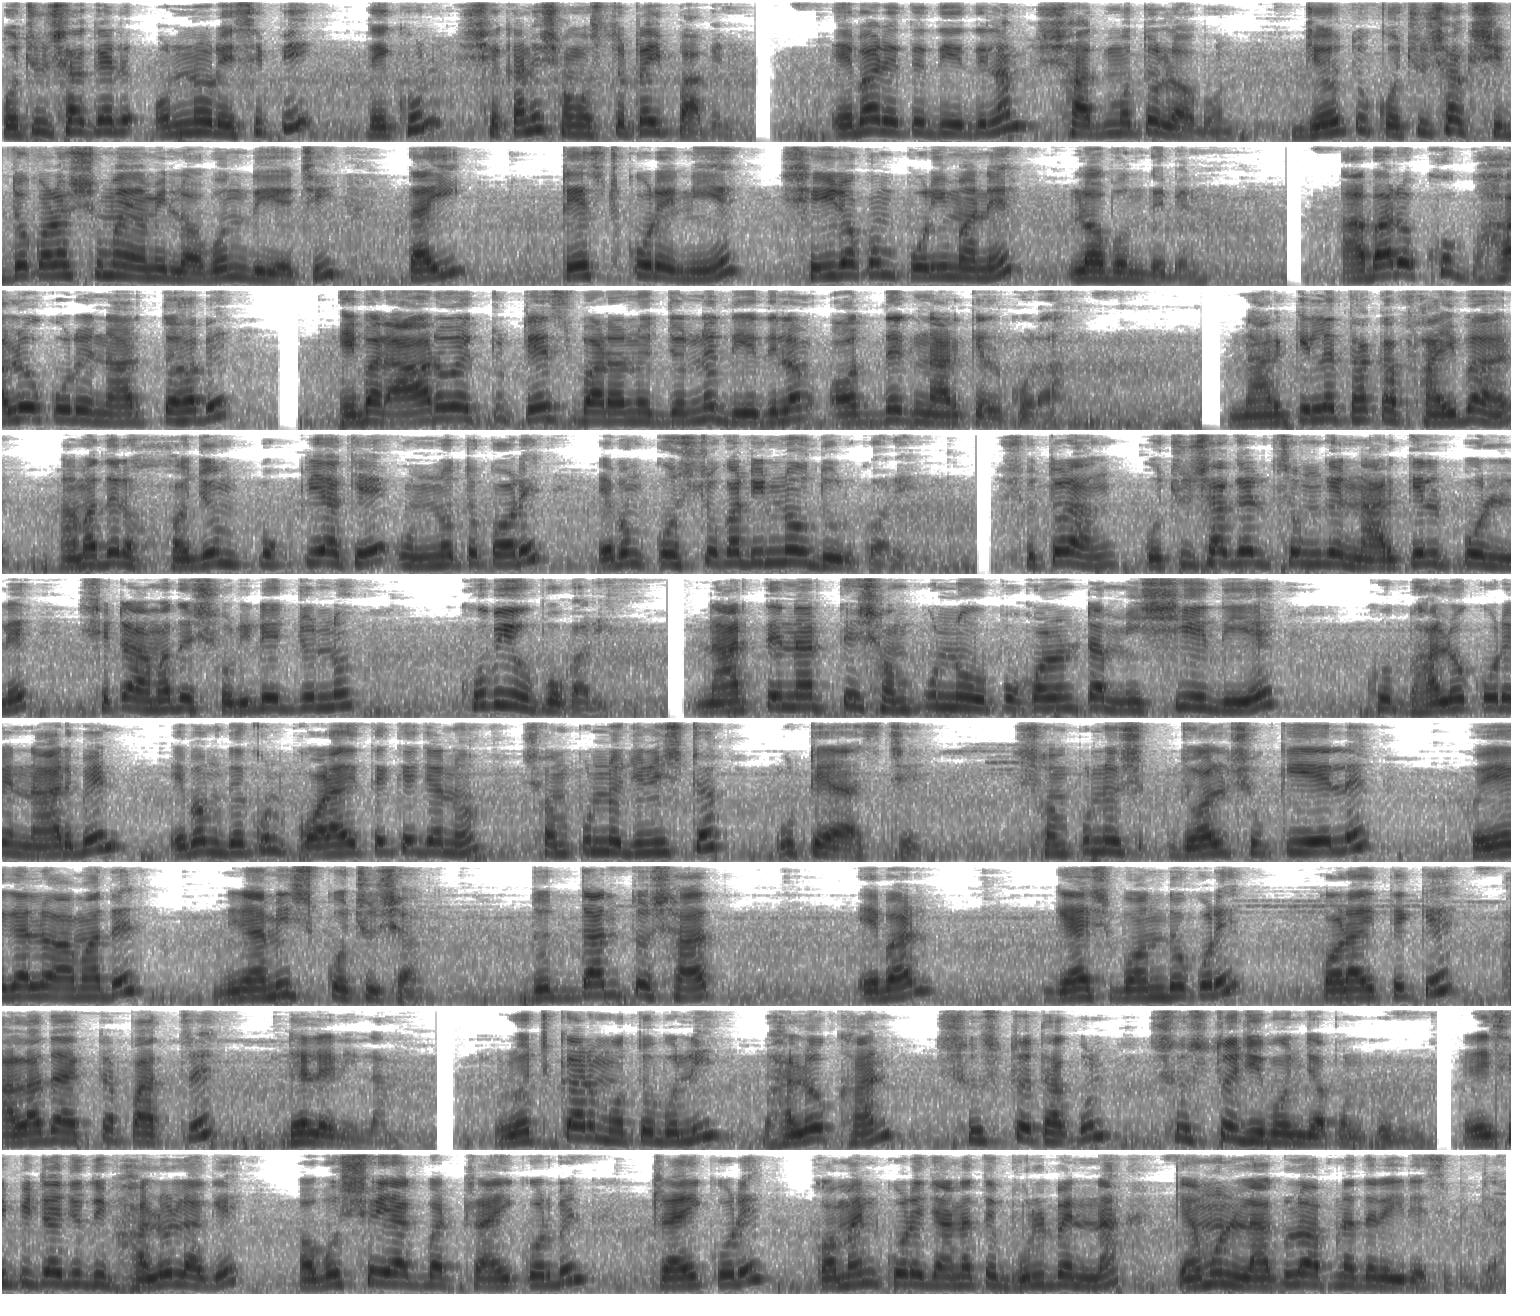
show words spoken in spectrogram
কচু শাকের অন্য রেসিপি দেখুন, সেখানে সমস্তটাই পাবেন। এবার এতে দিয়ে দিলাম স্বাদমতো লবণ। যেহেতু কচু শাক সিদ্ধ করার সময় আমি লবণ দিয়েছি, তাই টেস্ট করে নিয়ে সেই রকম পরিমাণে লবণ দেবেন। আবারও খুব ভালো করে নাড়তে হবে। এবার আরও একটু টেস্ট বাড়ানোর জন্য দিয়ে দিলাম অর্ধেক নারকেল কোড়া। নারকেলে থাকা ফাইবার আমাদের হজম প্রক্রিয়াকে উন্নত করে এবং কোষ্ঠকাঠিন্যও দূর করে। সুতরাং কচু শাকের সঙ্গে নারকেল পড়লে সেটা আমাদের শরীরের জন্য খুবই উপকারী। নাড়তে নাড়তে সম্পূর্ণ উপকরণটা মিশিয়ে দিয়ে খুব ভালো করে নাড়বেন এবং দেখুন কড়াই থেকে যেন সম্পূর্ণ জিনিসটা উঠে আসছে। সম্পূর্ণ জল শুকিয়ে এলে হয়ে গেল আমাদের নিরামিষ কচু শাক। দুর্দান্ত স্বাদ। এবার গ্যাস বন্ধ করে কড়াই থেকে আলাদা একটা পাত্রে ঢেলে নিলাম। রোজকার মতো বলি ভালো খান, সুস্থ থাকুন, সুস্থ জীবনযাপন করুন। রেসিপিটা যদি ভালো লাগে অবশ্যই একবার ট্রাই করবেন। ট্রাই করে কমেন্ট করে জানাতে ভুলবেন না। কেমন লাগল আপনাদের এই রেসিপিটা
